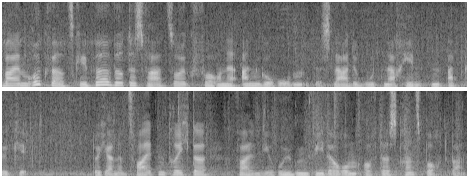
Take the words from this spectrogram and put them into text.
Beim Rückwärtskipper wird das Fahrzeug vorne angehoben, das Ladegut nach hinten abgekippt. Durch einen zweiten Trichter fallen die Rüben wiederum auf das Transportband.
